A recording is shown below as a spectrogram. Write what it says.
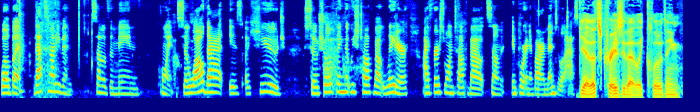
Well, but that's not even some of the main points. So while that is a huge social thing that we should talk about later, I first want to talk about some important environmental aspects. Yeah, that's crazy that like clothing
